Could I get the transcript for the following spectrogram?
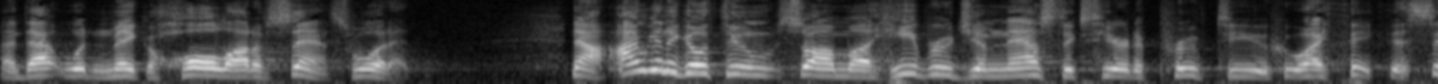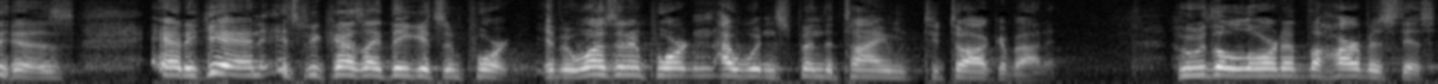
and that wouldn't make a whole lot of sense, would it? Now, I'm going to go through some uh, Hebrew gymnastics here to prove to you who I think this is. And again, it's because I think it's important. If it wasn't important, I wouldn't spend the time to talk about it. Who the Lord of the harvest is.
